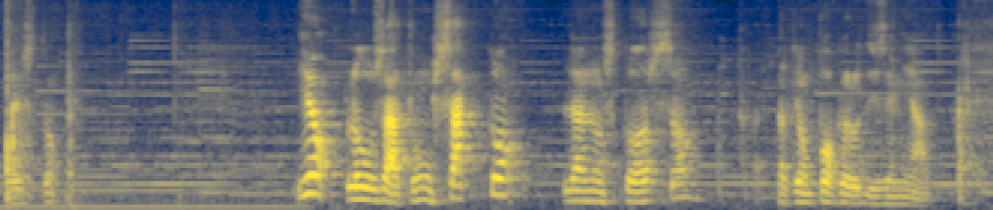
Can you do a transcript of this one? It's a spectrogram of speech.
Questo. Io l'ho usato un sacco l'anno scorso perché è un po' che l'ho disegnato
